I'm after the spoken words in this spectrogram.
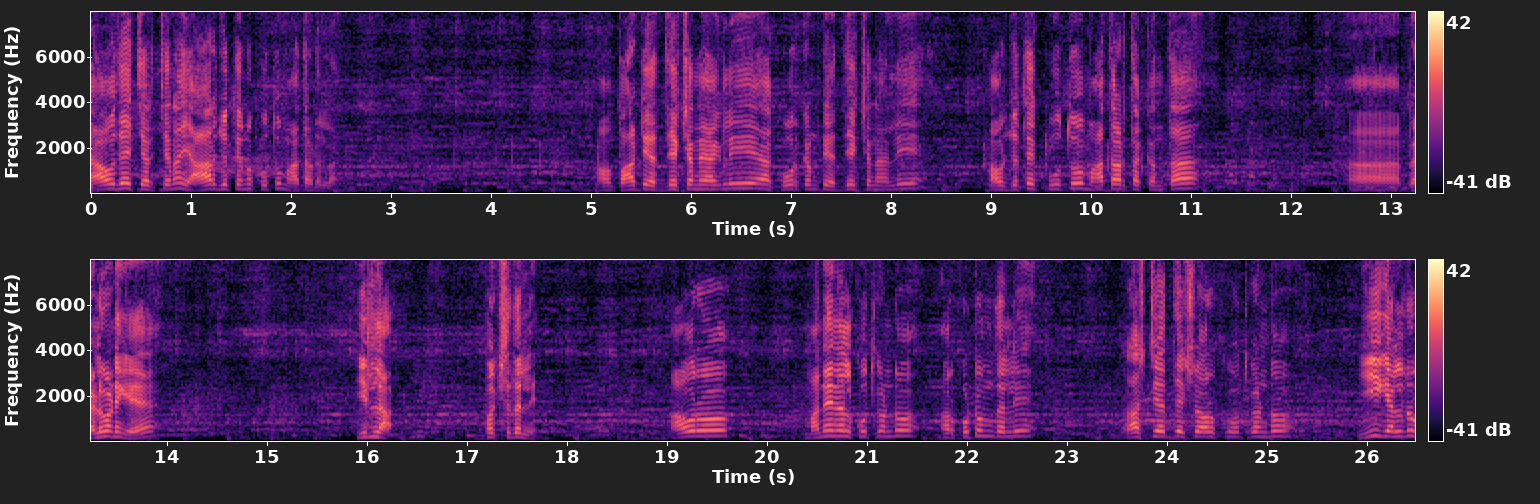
ಯಾವುದೇ ಚರ್ಚೆನ ಯಾರ ಜೊತೆನೂ ಕೂತು ಮಾತಾಡಲ್ಲ. ಅವ್ನ ಪಾರ್ಟಿ ಅಧ್ಯಕ್ಷನೇ ಆಗಲಿ ಆ ಕೋರ್ ಕಮಿಟಿ ಅಧ್ಯಕ್ಷನೇ ಆಗಲಿ ಅವ್ರ ಜೊತೆ ಕೂತು ಮಾತಾಡ್ತಕ್ಕಂಥ ಬೆಳವಣಿಗೆ ಇಲ್ಲ ಪಕ್ಷದಲ್ಲಿ. ಅವರು ಮನೆಯಲ್ಲಿ ಕೂತ್ಕೊಂಡು ಅವ್ರ ಕುಟುಂಬದಲ್ಲಿ ರಾಷ್ಟ್ರೀಯ ಅಧ್ಯಕ್ಷರು ಅವರು ಕೂತ್ಕೊಂಡು ಈಗೆಲ್ಲರೂ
